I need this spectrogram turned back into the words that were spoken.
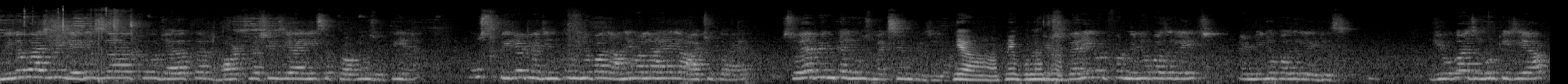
menopause में लेडीज़ को ज़्यादातर हॉट फ्लशेज या ये सब प्रॉब्लम्स होती हैं। उस पीरियड में जिनको मीनोबाज आने वाला है या आ चुका है सोयाबीन का यूज़ मैक्सिमम कीजिए। या आपने बोला था। Very good for menopausal age and menopausal ladies yoga ज़रूर कीजिए आप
